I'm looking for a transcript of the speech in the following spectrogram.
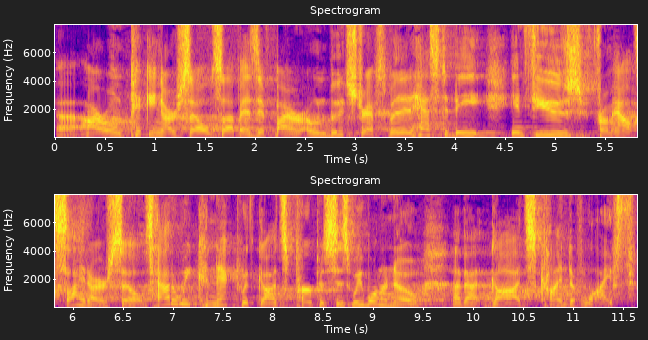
uh, our own picking ourselves up as if by our own bootstraps, but it has to be infused from outside ourselves. How do we connect with God's purposes? We want to know about God's kind of life.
